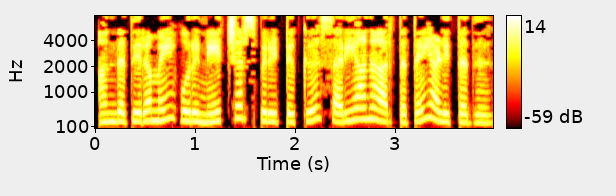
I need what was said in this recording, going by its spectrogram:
அந்த திறமை ஒரு நேச்சர் ஸ்பிரிட்டுக்கு சரியான அர்த்தத்தை அளித்தது.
